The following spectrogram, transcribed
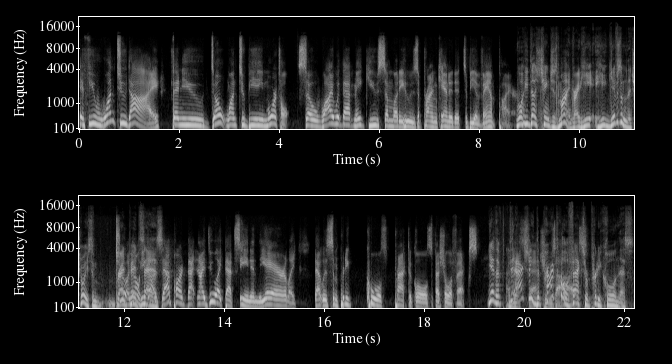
if you want to die, then you don't want to be mortal. So why would that make you somebody who's a prime candidate to be a vampire? Well, he does change his mind, right? He he gives him the choice, and Brad True, Pitt no, he does says, that part. That and I do like that scene in the air. Like that was some pretty cool practical special effects. "Yeah, the, the- actually the practical eyes. effects were pretty cool in this."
